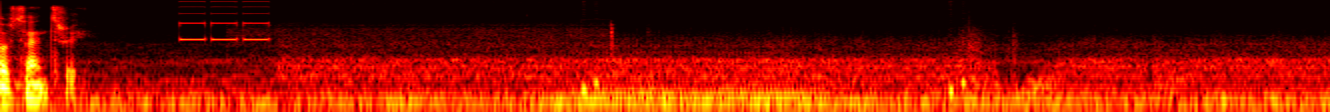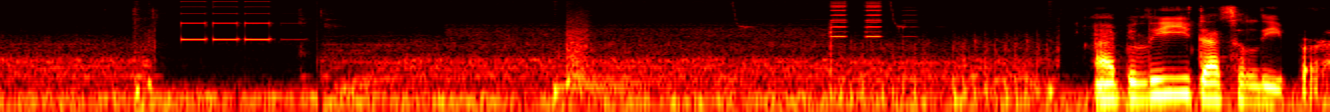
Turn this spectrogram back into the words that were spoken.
Oh, sentry. I believe that's a leaper.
